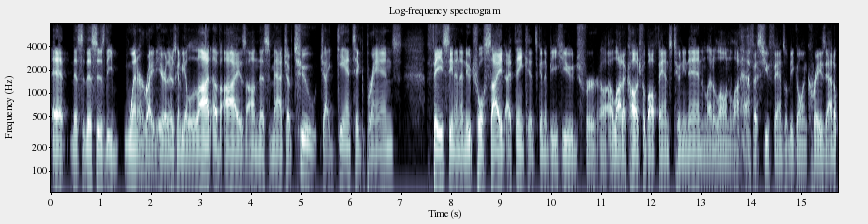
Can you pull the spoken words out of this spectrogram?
it, this this is the winner right here. There's going to be a lot of eyes on this matchup. Two gigantic brands facing in a neutral site. I think it's going to be huge for a lot of college football fans tuning in, and let alone a lot of FSU fans will be going crazy. I don't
